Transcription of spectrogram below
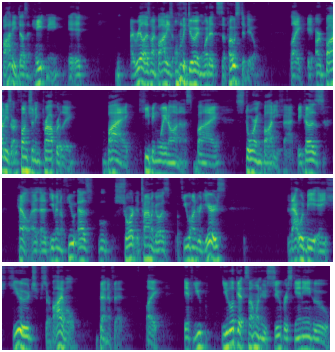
body doesn't hate me. It, it I realized my body's only doing what it's supposed to do. Like it, our bodies are functioning properly by keeping weight on us, by storing body fat. Because hell, even a few as short a time ago as a few hundred years, that would be a huge survival benefit. Like if you you look at someone who's super skinny who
